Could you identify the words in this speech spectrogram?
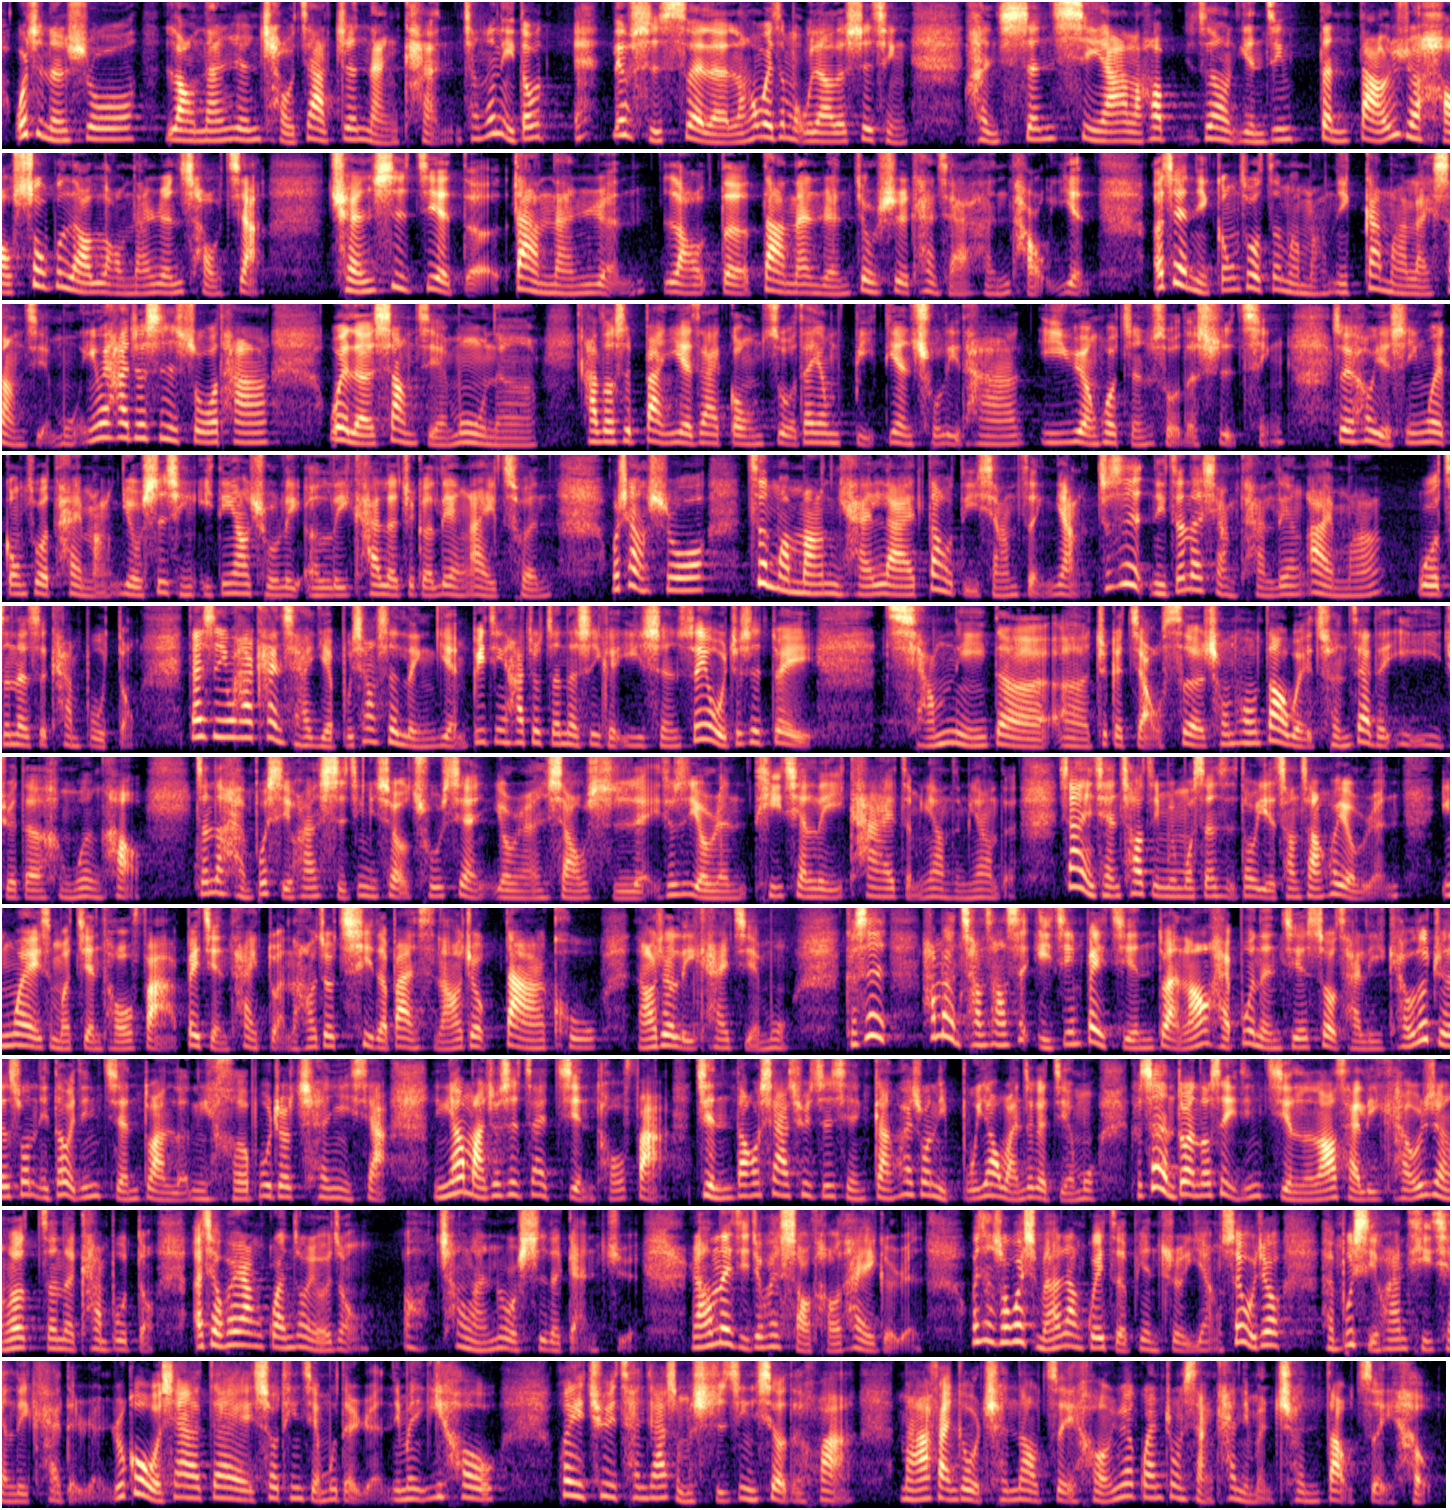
我只能说，老男人吵架真难看。想说你都诶六十岁了，然后为这么无聊的事情很生气啊，然后这种眼睛瞪大，我就觉得好受不了老男人吵架。全世界的大男人，老的大男人就是看起来很讨厌，而且你工作这么忙，你干嘛来上节目？因为他就是说，他为了上节目呢，他都是半夜在工作，在用笔电处理他医院或诊所的事情，最后也是因为工作太忙，有事情一定要处理而离开了这个恋爱村。我想说，这么忙你还来，到底想怎样？就是你真的想谈恋爱吗？我真的是看不懂，但是因为他看起来也不像是灵验，毕竟他就真的是一个医生，所以我就是对强尼的呃这个角色从头到尾存在的意义觉得很问号，真的很不喜欢实境秀出现有人消失，诶，就是有人提前离开怎么样怎么样的，像以前超级名模生死斗也常常会有人因为什么剪头发被剪太短，然后就气得半死，然后就大哭，然后就离开节目，可是他们常常是已经被剪短，然后还不能接受才离开，我都觉得说你都已经。剪短了，你何不就撑一下？你要么就是在剪头发、剪刀下去之前，赶快说你不要玩这个节目。可是很多人都是已经剪了，然后才离开。我就想说，真的看不懂，而且会让观众有一种哦怅然若失的感觉。然后那集就会少淘汰一个人。我想说，为什么要让规则变这样？所以我就很不喜欢提前离开的人。如果我现在在收听节目的人，你们以后会去参加什么实境秀的话，麻烦给我撑到最后，因为观众想看你们撑到最后。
